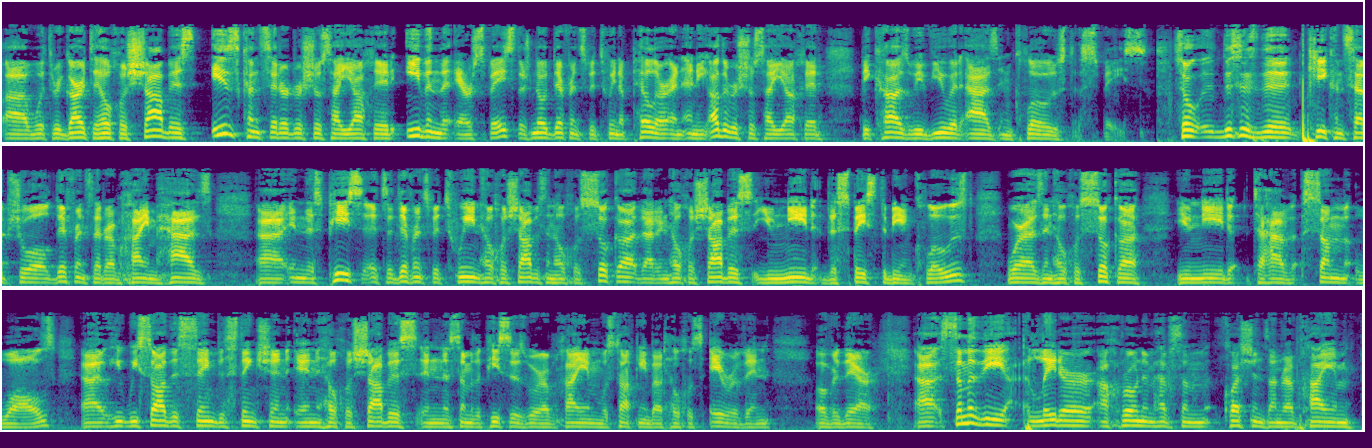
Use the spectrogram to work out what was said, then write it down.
uh, with regard to Hilchos Shabbos is considered Rishus HaYachid, even the airspace. There's no difference between a pillar and any other Rishus HaYachid because we view it as enclosed space. So uh, this is the key conceptual difference that Rab Chaim has uh, in this piece. It's a difference between Hilchos Shabbos and Hilchos Sukkah, that in Hilchos Shabbos you need the space to be enclosed, whereas in Hilchos Sukkah you need to have some walls. Uh, he, we saw this same distinction in Hilchos Shabbos in some of the pieces where Rab Chaim was talking about Hilchos Eruvin over there. Uh, some of the later Achronim have some questions on Rab Chaim.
